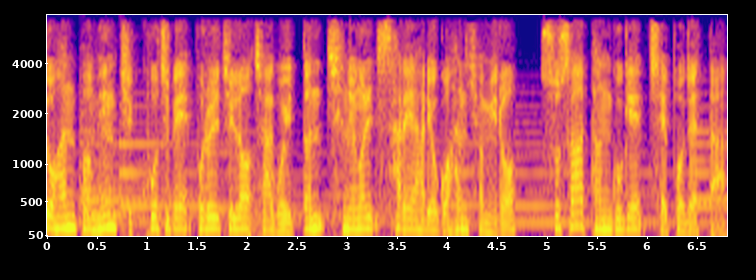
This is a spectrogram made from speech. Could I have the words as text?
또한 범행 직후 집에 불을 질러 자고 있던 친형을 살해하려고 한 혐의로 수사 당국에 체포됐다.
